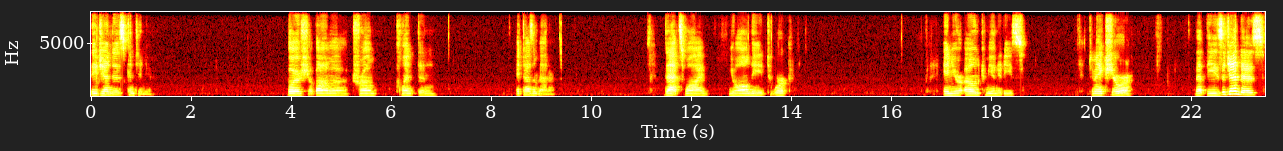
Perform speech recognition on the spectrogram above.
The agendas continue. Bush, Obama, Trump, Clinton. It doesn't matter. That's why you all need to work in your own communities to make sure that these agendas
